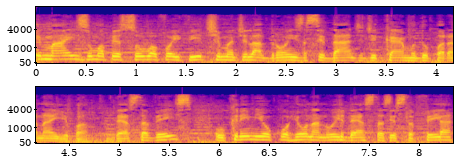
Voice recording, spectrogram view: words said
E mais uma pessoa foi vítima de ladrões na cidade de Carmo do Paranaíba. Desta vez, o crime ocorreu na noite desta sexta-feira,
